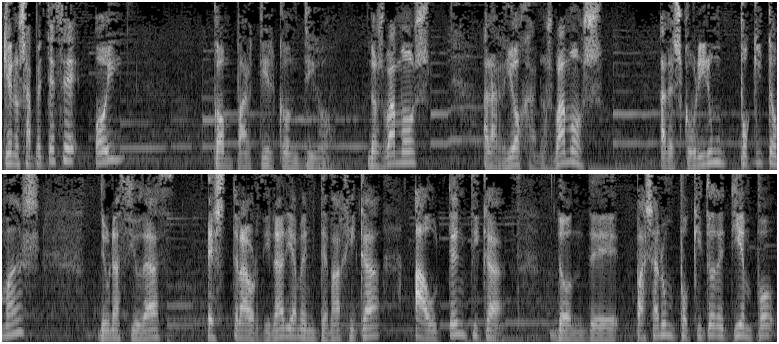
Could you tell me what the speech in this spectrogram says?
que nos apetece hoy compartir contigo. Nos vamos a La Rioja, nos vamos a descubrir un poquito más de una ciudad extraordinariamente mágica, auténtica, donde pasar un poquito de tiempo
